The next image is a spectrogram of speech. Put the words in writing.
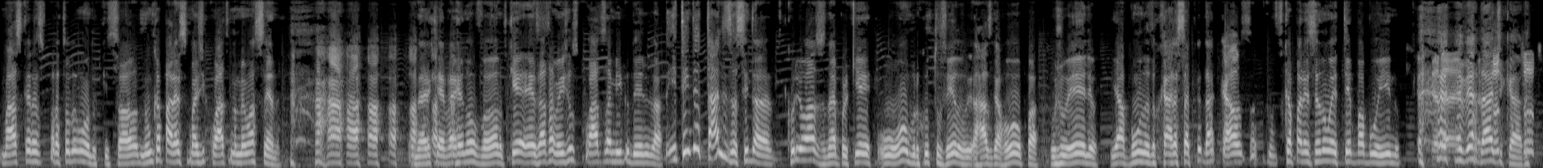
máscaras pra todo mundo, que só nunca aparece mais de quatro na mesma cena, né? Que aí vai renovando, porque é exatamente os quatro amigos dele lá. E tem detalhes assim da curiosos, né? Porque o ombro, o cotovelo rasga a roupa, o joelho e a bunda do cara sai da calça. Fica parecendo um ET babuíno. Cara, É verdade, tudo, cara. Tudo,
